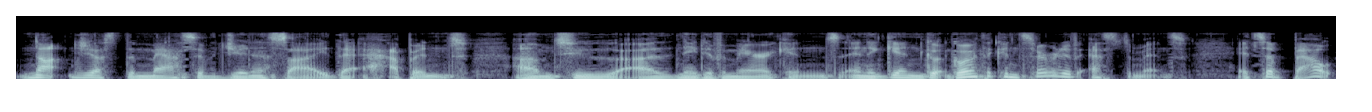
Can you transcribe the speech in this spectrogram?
not just the massive genocide that happened um, to uh, Native Americans, and again, go, going with the conservative estimates, it's about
